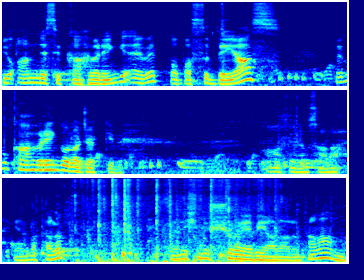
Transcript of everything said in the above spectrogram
Yo annesi kahverengi. Evet babası beyaz. Ve bu kahverengi olacak gibi. Aferin sana. Gel bakalım. Seni şimdi şuraya bir alalım tamam mı?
